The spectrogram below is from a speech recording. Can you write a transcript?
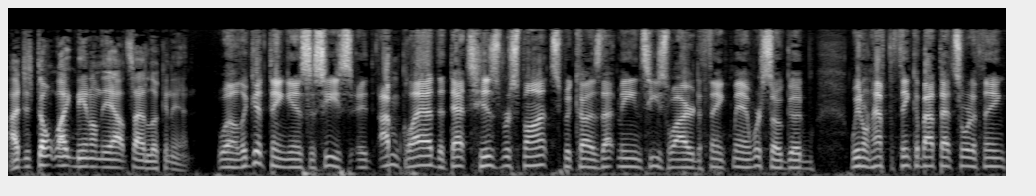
I just don't like being on the outside looking in." Well, the good thing is, is he's. I'm glad that that's his response because that means he's wired to think, man, we're so good, we don't have to think about that sort of thing.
